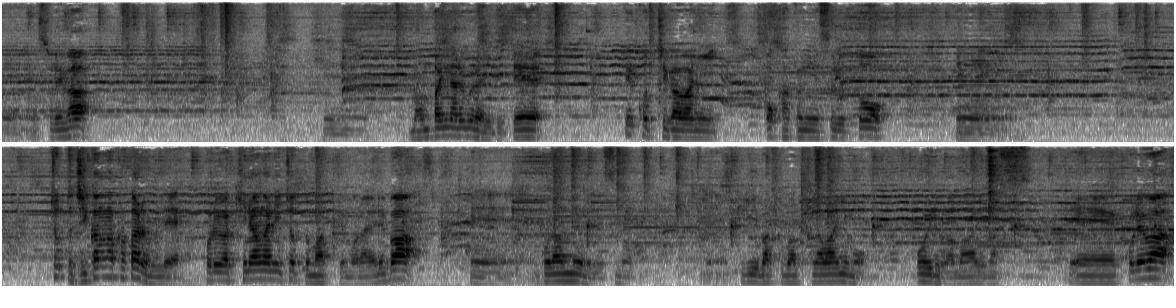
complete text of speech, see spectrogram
えー、それが、えー、満杯になるぐらい入れてでこっち側にを確認すると、えーちょっと時間がかかるんでこれは気長にちょっと待ってもらえれば、えー、ご覧のようにですね、えー、ピギーバックバック側にもオイルが回ります、えーこれは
